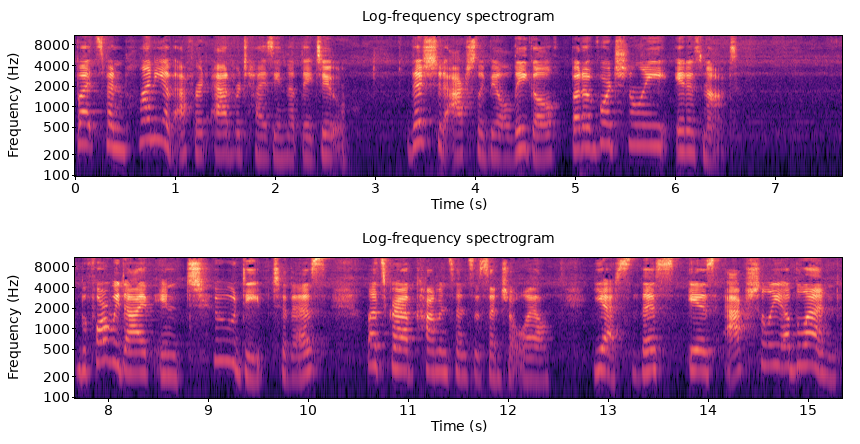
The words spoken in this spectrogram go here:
but spend plenty of effort advertising that they do. This should actually be illegal, but unfortunately, it is not. Before we dive in too deep to this, let's grab Common Sense Essential Oil. Yes, this is actually a blend,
